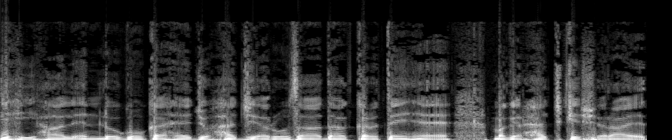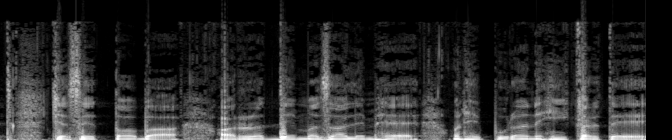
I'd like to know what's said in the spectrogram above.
یہی حال ان لوگوں کا ہے جو حج یا روزہ ادا کرتے ہیں، مگر حج کی شرائط جیسے توبہ اور رد مظالم ہے، انہیں پورا نہیں کرتے۔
